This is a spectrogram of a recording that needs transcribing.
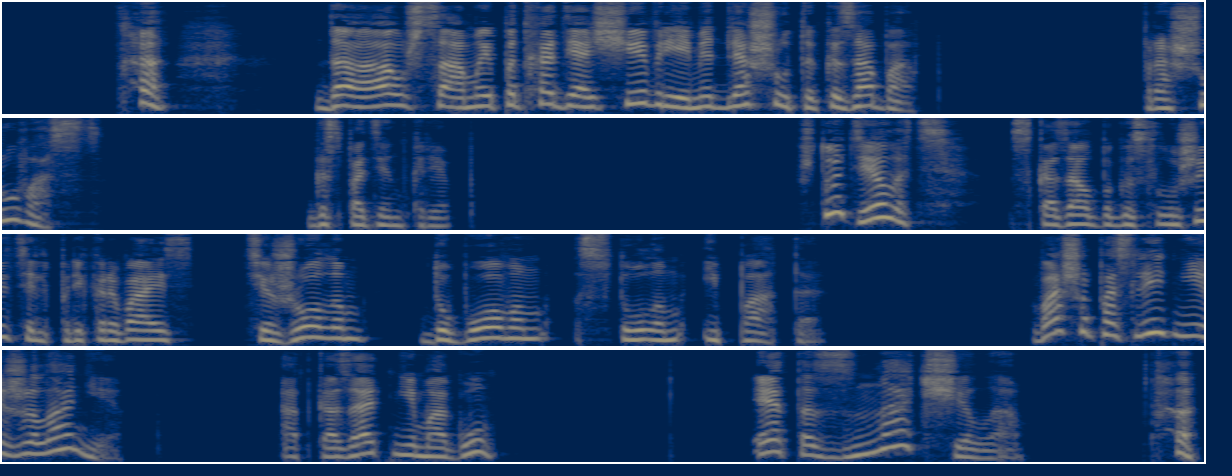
— Ха! Да уж, самое подходящее время для шуток и забав. — Прошу вас, господин Креп. — Что делать? — сказал богослужитель, прикрываясь тяжелым дубовым стулом Ипата. — Ваше последнее желание. Отказать не могу. Это значило... Ха,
